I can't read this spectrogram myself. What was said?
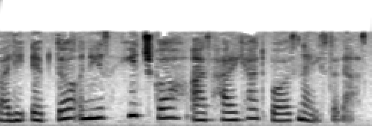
ولی ابداع نیز هیچگاه از حرکت باز نایستاده است.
